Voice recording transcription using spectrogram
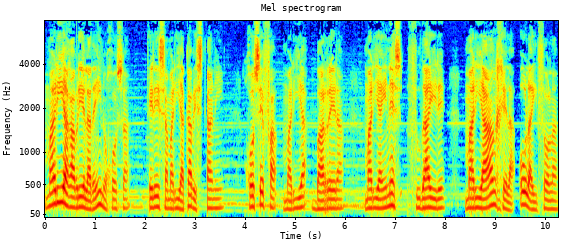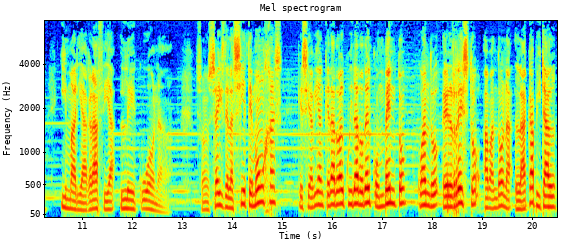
María Gabriela de Hinojosa, Teresa María Cabestani, Josefa María Barrera, María Inés Zudaire, María Ángela Olaizola y María Gracia Lecuona. Son seis de las siete monjas que se habían quedado al cuidado del convento cuando el resto abandona la capital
